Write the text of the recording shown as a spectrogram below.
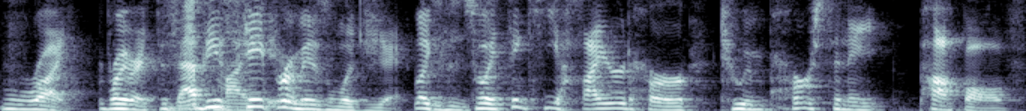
Right, right, right. This, That's the escape theory. room is legit. Like, so I think he hired her to impersonate Popov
